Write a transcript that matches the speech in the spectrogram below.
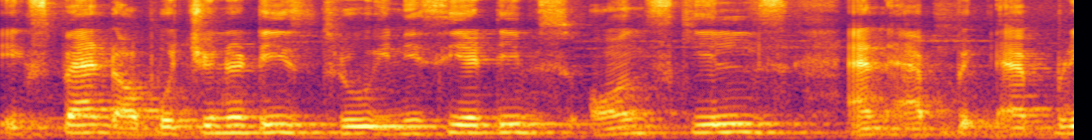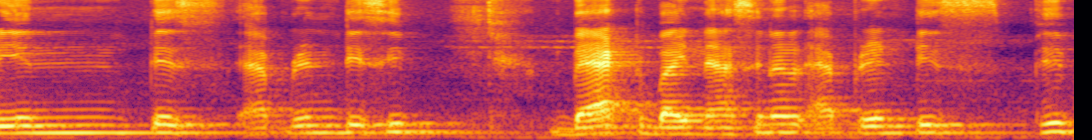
expand opportunities through initiatives on skills and apprentice, apprenticeship backed by national apprenticeship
